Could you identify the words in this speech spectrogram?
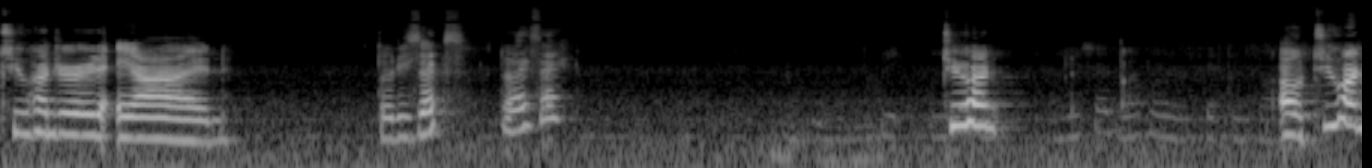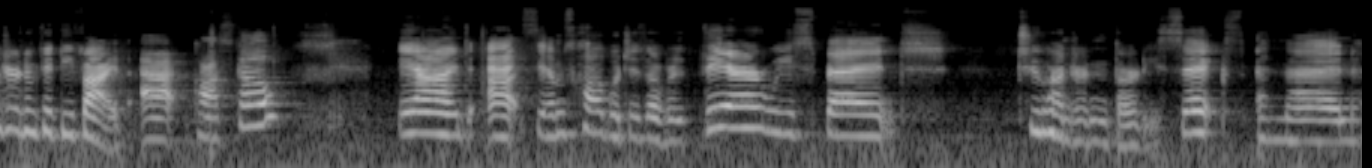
236, did I say? 200 Oh, 255 at Costco. And at Sam's Club, which is over there, we spent 236. And then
